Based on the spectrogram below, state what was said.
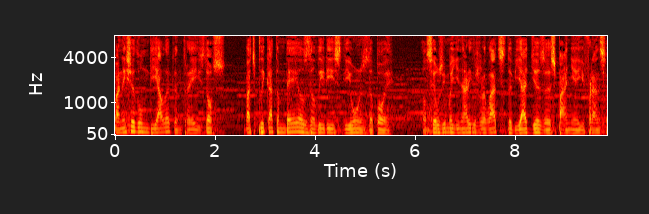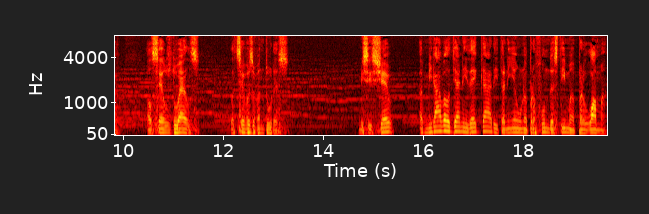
va néixer d'un diàleg entre ells dos. Va explicar també els deliris diurns de Poe, els seus imaginaris relats de viatges a Espanya i França, els seus duels, les seves aventures. Mrs. Sheu admirava el geni d'Edgar i tenia una profunda estima per l'home.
